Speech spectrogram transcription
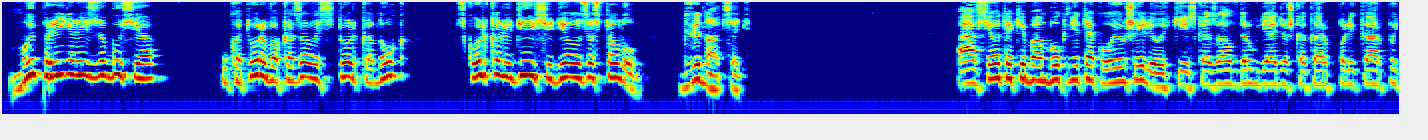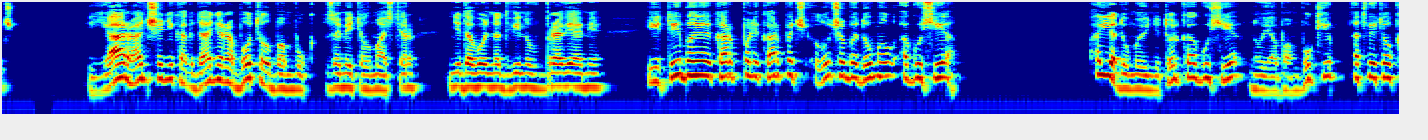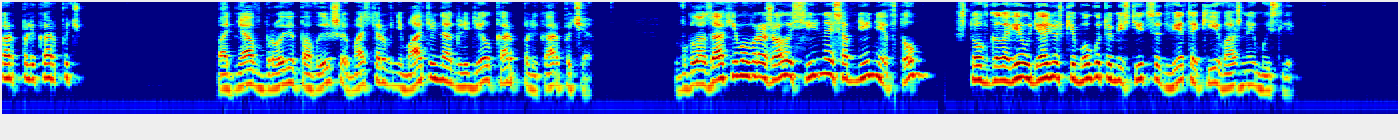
Мы принялись за гуся, у которого оказалось столько ног, сколько людей сидело за столом — двенадцать. «А все-таки бамбук не такой уж и легкий», — сказал вдруг дядюшка Карп Поликарпыч. «Я раньше никогда не работал бамбук», — заметил мастер, недовольно двинув бровями. «И ты бы, Карп Поликарпыч, лучше бы думал о гусе». «А я думаю не только о гусе, но и о бамбуке», — ответил Карп Поликарпыч. Подняв брови повыше, мастер внимательно оглядел Карп Поликарпыча. В глазах его выражалось сильное сомнение в том, что в голове у дядюшки могут уместиться две такие важные мысли.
